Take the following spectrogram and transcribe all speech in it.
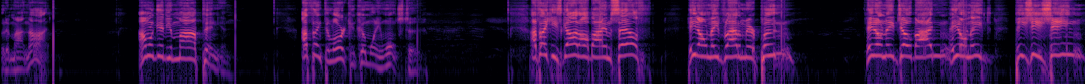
but it might not. I'm going to give you my opinion. I think the Lord can come when He wants to. I think He's God all by Himself. He don't need Vladimir Putin. He don't need Joe Biden. He don't need PG Xing.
